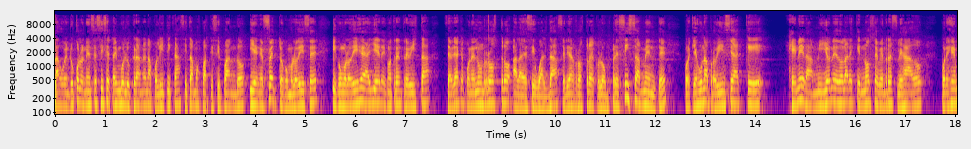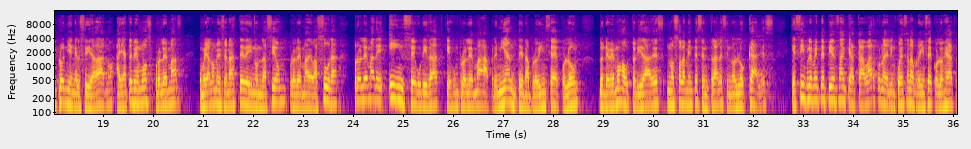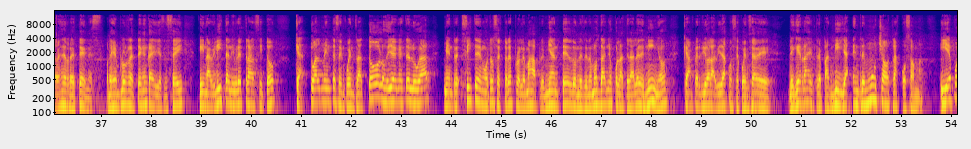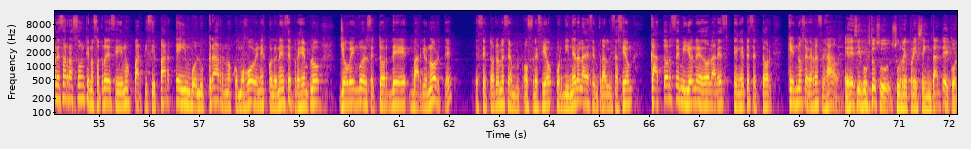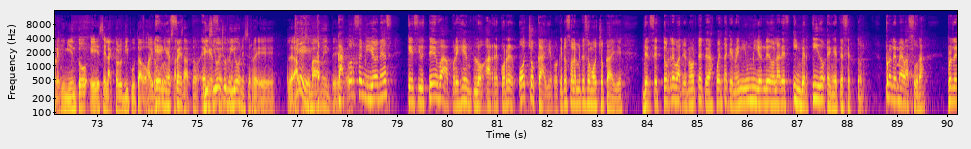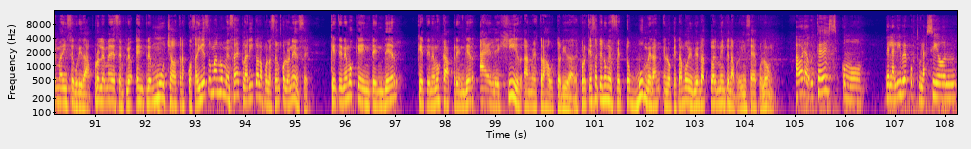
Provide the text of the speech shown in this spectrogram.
La juventud colonense sí se está involucrando en la política, sí estamos participando y en efecto, como lo dice y como lo dije ayer en otra entrevista, se habría que ponerle un rostro a la desigualdad, sería el rostro de Colón, precisamente porque es una provincia que genera millones de dólares que no se ven reflejados, por ejemplo, ni en el ciudadano. Allá tenemos problemas, como ya lo mencionaste, de inundación, problema de basura, problema de inseguridad, que es un problema apremiante en la provincia de Colón donde vemos autoridades no solamente centrales, sino locales, que simplemente piensan que acabar con la delincuencia en la provincia de Colombia a través de retenes. Por ejemplo, un retén en calle 16 que inhabilita el libre tránsito, que actualmente se encuentra todos los días en este lugar, mientras existen en otros sectores problemas apremiantes, donde tenemos daños colaterales de niños que han perdido la vida a consecuencia de, de guerras entre pandillas, entre muchas otras cosas más. Y es por esa razón que nosotros decidimos participar e involucrarnos como jóvenes colonenses. Por ejemplo, yo vengo del sector de Barrio Norte, el sector donde se ofreció por dinero la descentralización 14 millones de dólares en este sector que no se ve reflejado. Es decir, justo su, representante de corregimiento es el actual diputado Jairo en efecto, 18 millones eh, aproximadamente. 14 millones que si usted va, por ejemplo, a recorrer ocho calles, porque esto solamente son ocho calles, del sector de Barrio Norte, te das cuenta que no hay ni un millón de dólares invertido en este sector. Problema de basura, problema de inseguridad, problema de desempleo, entre muchas otras cosas. Y eso manda un mensaje clarito a la población colonense, que tenemos que entender que tenemos que aprender a elegir a nuestras autoridades, porque eso tiene un efecto boomerang en lo que estamos viviendo actualmente en la provincia de Colón. Ahora, ustedes como de la libre postulación,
